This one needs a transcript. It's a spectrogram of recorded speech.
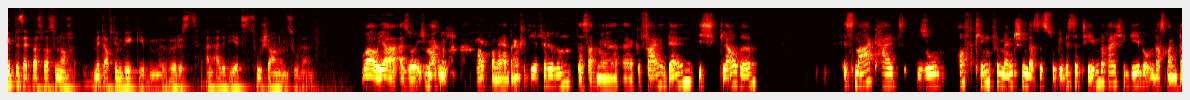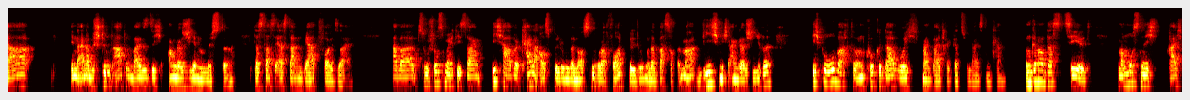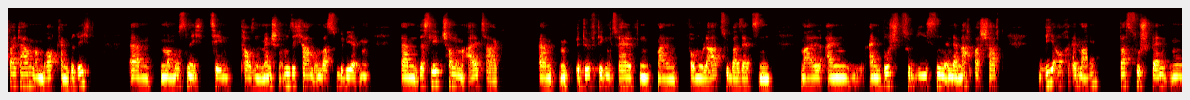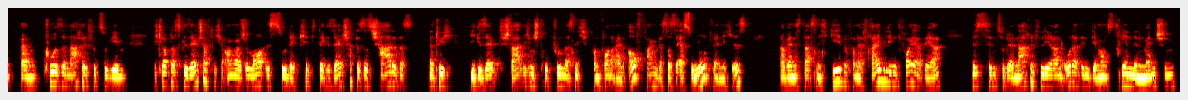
Gibt es etwas, was du noch mit auf den Weg geben würdest an alle, die jetzt zuschauen und zuhören? Wow, ja, also ich mag die Frage von daher danke dir, Fedolun. Das hat mir äh, gefallen, denn ich glaube, es mag halt so oft klingen für Menschen, dass es so gewisse Themenbereiche gäbe und dass man da in einer bestimmten Art und Weise sich engagieren müsste, dass das erst dann wertvoll sei. Aber zum Schluss möchte ich sagen, ich habe keine Ausbildung genossen oder Fortbildung oder was auch immer, wie ich mich engagiere ich beobachte und gucke da, wo ich meinen Beitrag dazu leisten kann. Und genau das zählt. Man muss nicht Reichweite haben, man braucht keinen Bericht. Ähm, man muss nicht 10.000 Menschen um sich haben, um was zu bewirken. Ähm, das lebt schon im Alltag. Ähm, Bedürftigen zu helfen, mal ein Formular zu übersetzen, mal einen, einen Busch zu gießen in der Nachbarschaft, wie auch immer, was zu spenden, ähm, Kurse, Nachhilfe zu geben. Ich glaube, das gesellschaftliche Engagement ist so der Kit der Gesellschaft. Es ist schade, dass natürlich die staatlichen Strukturen das nicht von vornherein auffangen, dass das erst so notwendig ist. Aber wenn es das nicht gäbe, von der freiwilligen Feuerwehr bis hin zu den Nachhilfelehrern oder den demonstrierenden Menschen,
